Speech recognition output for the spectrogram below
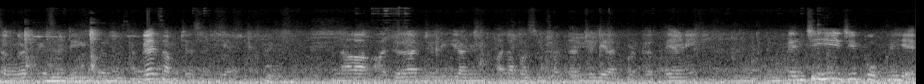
संघटनेसाठी सगळ्याच आमच्यासाठी. आदरांजली आणि मनापासून श्रद्धांजली अर्पण करते. आणि त्यांची ही जी पोकळी आहे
